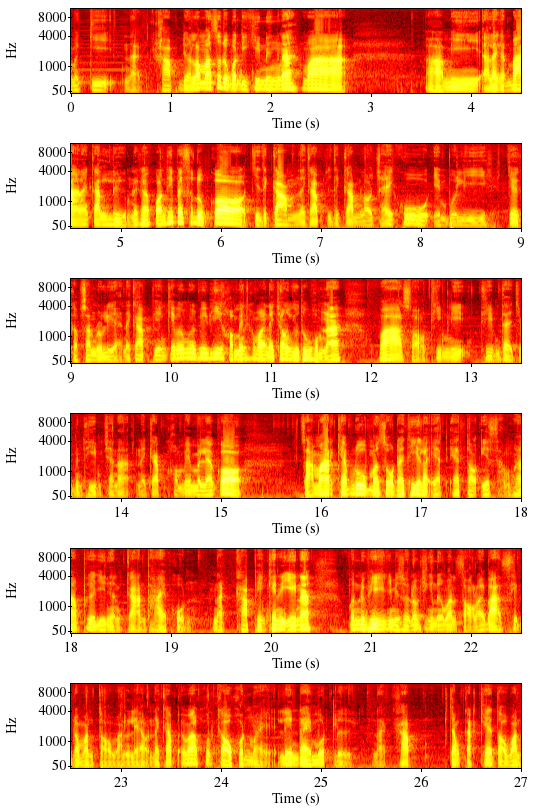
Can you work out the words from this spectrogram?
เมื่อกี้นะครับเดี๋ยวเรามาสรุปกันอีกทีนึงนะว่าามีอะไรกันบ้างนะการลืมนะครับก่อนที่ไปสรุปก็กิจกรรมนะครับกิจกรรมเราใช้คู่เอมโบลีเจอกับซัมโดเรียนะครับเพียงแค่เพื่อนๆพี่ๆคอมเมนต์เข้ามาในช่อง YouTube ผมนะ ว่า 2 ทีมนี้ทีมใดจะเป็นทีมชนะนะครับคอมเมนต์มาแล้วก็สามารถแคปรูปมาส่งได้ที่ละเอียดแอดต่อเอสสามห้าเพื่อยืนยันการทายผลนะครับเพียงแค่นี้เองนะเพื่อนๆพี่จะมีส่วนลดชิงเงินรางวัล200 บาท 10รางวัลต่อวันแล้วนะครับไม่ว่าคนเก่าคนใหม่เล่นได้หมดเลยนะครับ จำกัดแค่ต่อวัน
